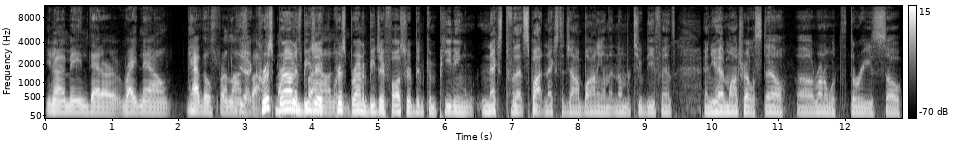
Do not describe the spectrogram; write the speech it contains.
You know what I mean? That are right now have those front line Yeah, spots. Chris like Brown Chris and BJ Brown Chris and- Brown and BJ Foster have been competing next for that spot next to John Bonney on that number two defense, and you had Montrell Estell uh, running with the threes. So,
